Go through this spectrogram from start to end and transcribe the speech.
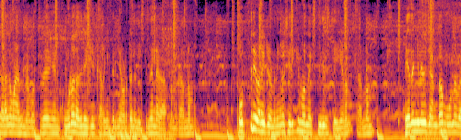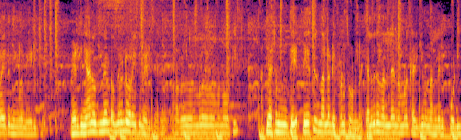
ഘടകമായതുകൊണ്ട് കുറച്ച് നേരം ഞാൻ കൂടുതൽ അതിലേക്ക് കറങ്ങി തിരിഞ്ഞ് അവിടെ തന്നെ നിൽക്കുന്നതിന്റെ കാരണം. കാരണം ഒത്തിരി വെറൈറ്റി ഉണ്ട്. നിങ്ങൾ ശരിക്കും ഒന്ന് എക്സ്പീരിയൻസ് ചെയ്യണം. കാരണം ഏതെങ്കിലും ഒരു രണ്ടോ മൂന്നോ വെറൈറ്റി നിങ്ങൾ മേടിക്കുക മേടിച്ച് ഞാൻ ഒന്ന് ഒന്ന് രണ്ട് വെറൈറ്റി മേടിച്ചായിരുന്നു. അത് നമ്മൾ നോക്കി. അത്യാവശ്യം ടേസ്റ്റിൽ നല്ല ഡിഫറൻസ് ഉണ്ട്. ചിലതിന് നല്ല നമ്മൾ കഴിക്കുമ്പോൾ നല്ലൊരു പൊടി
